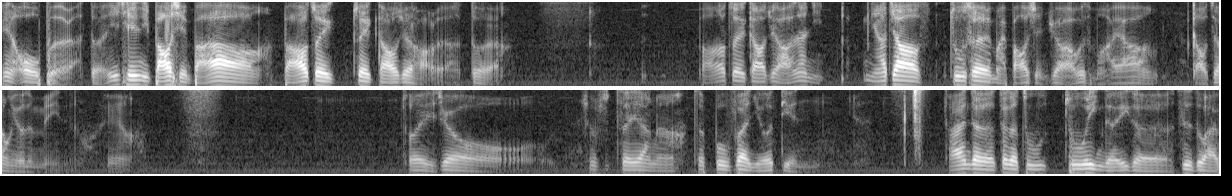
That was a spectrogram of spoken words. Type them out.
有点 over 了，对，因为其实你保险保到保到最最高就好了，对啊，保到最高就好，那你你要叫租车人买保险就好，为什么还要搞这种有的没的？对啊，所以就。就是这样啊，这部分有点，台湾这个这个租租赁的一个制度还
